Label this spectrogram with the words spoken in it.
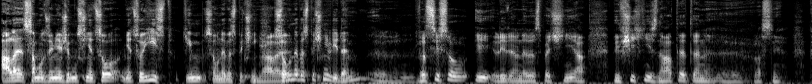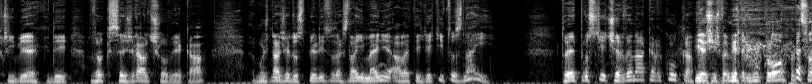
ale samozřejmě, že musí něco, něco jíst. Tím jsou nebezpeční. No, jsou nebezpeční lidem? Eh, vlci jsou i lidem nebezpeční a vy všichni znáte ten eh, vlastně příběh, kdy vlk sežral člověka. Možná, že dospělí to tak znají méně, ale ty děti to znají. To je prostě červená karkulka. Ježíš, ve mě teď huklo, co,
